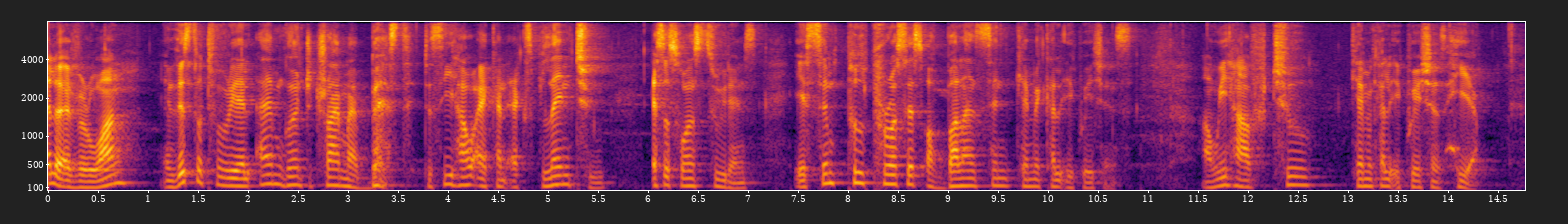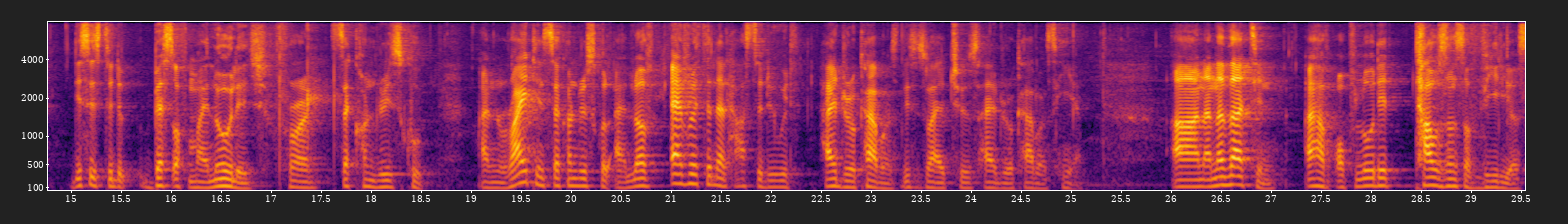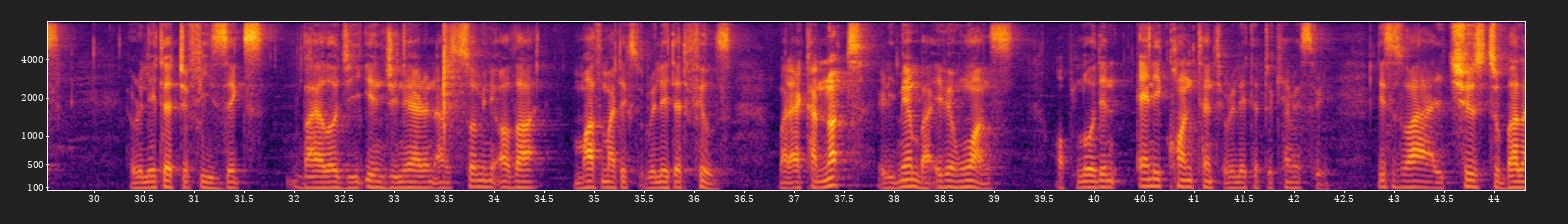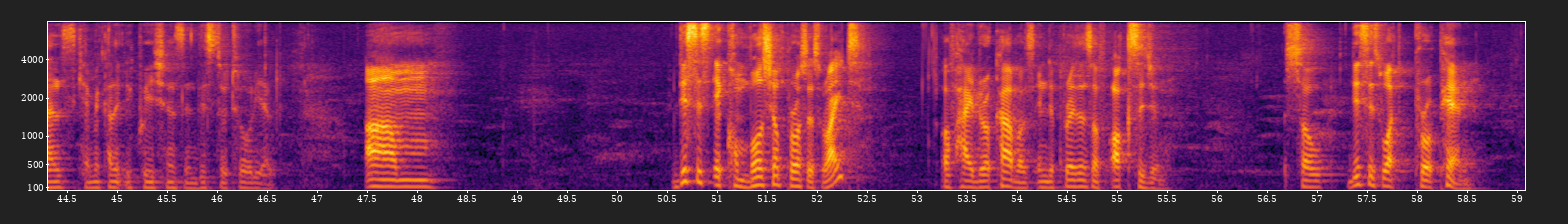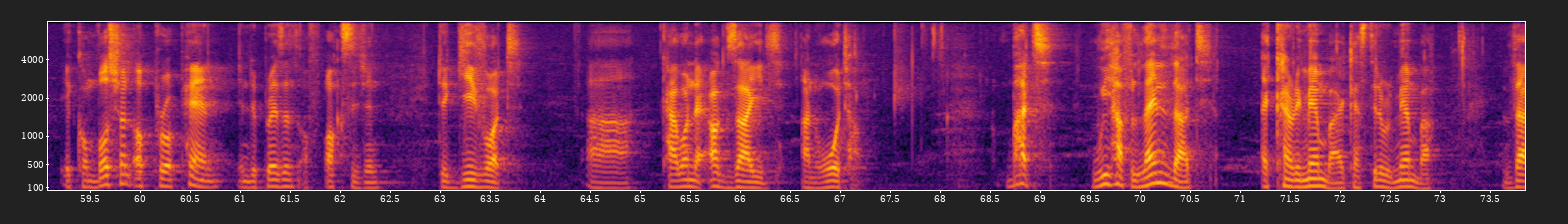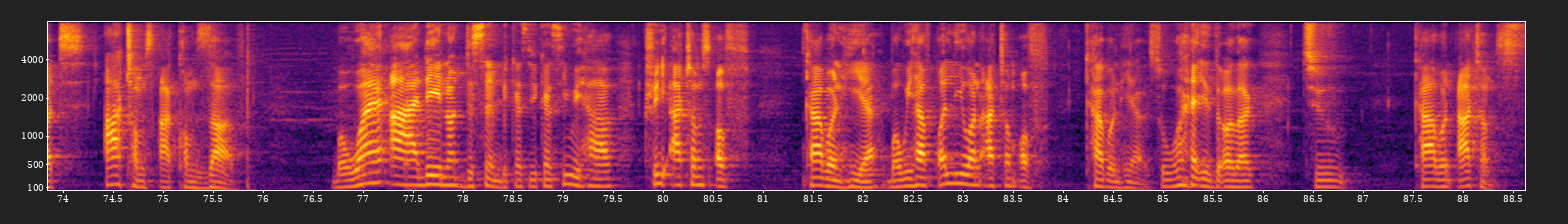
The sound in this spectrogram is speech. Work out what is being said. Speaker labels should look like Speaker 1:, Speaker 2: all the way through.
Speaker 1: Hello everyone. In this tutorial, I am going to try my best to see how I can explain to SS1 students a simple process of balancing chemical equations. And we have two chemical equations here. This is to the best of my knowledge from secondary school. And right in secondary school, I love everything that has to do with hydrocarbons. This is why I choose hydrocarbons here. And another thing, I have uploaded thousands of videos related to physics, biology, engineering, and so many other mathematics related fields. But I cannot remember even once uploading any content related to chemistry. This is why I choose to balance chemical equations in this tutorial. Um, this is a combustion process, right? Of hydrocarbons in the presence of oxygen. So this is what propane a combustion of propane in the presence of oxygen to give what? Uh, carbon dioxide and water. But we have learned that, I can remember, I can still remember, that atoms are conserved. But why are they not the same? Because you can see we have three atoms of carbon here, but we have only one atom of carbon here. So why is the other two carbon atoms?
